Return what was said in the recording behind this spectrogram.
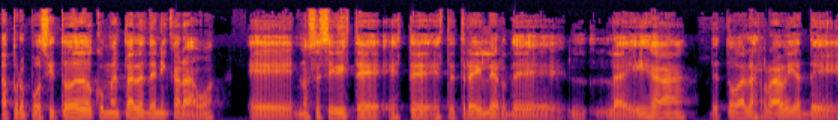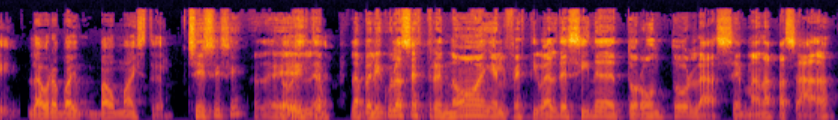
A propósito de documentales de Nicaragua, eh, no sé si viste este, este trailer de la hija de todas las rabias de Laura Baumeister. Sí, sí, sí. Eh, la, película se estrenó en el Festival de Cine de Toronto la semana pasada.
